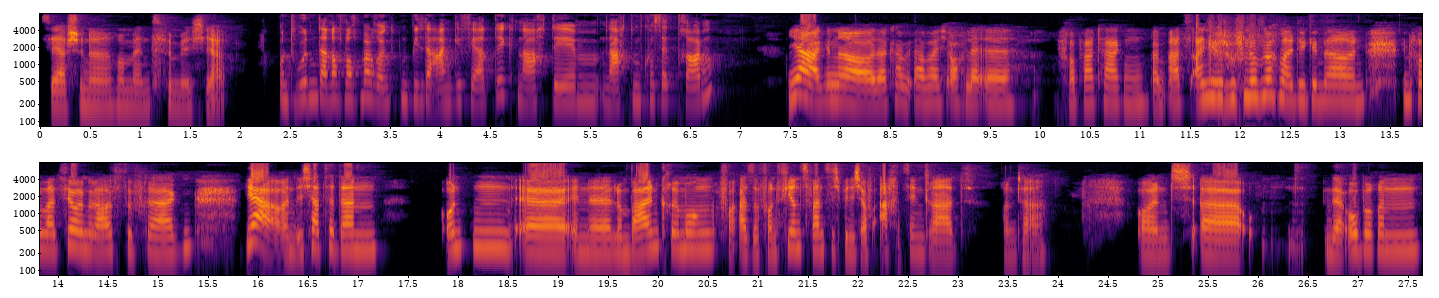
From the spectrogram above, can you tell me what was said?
sehr schöner Moment für mich, ja. Und wurden dann auch nochmal Röntgenbilder angefertigt nach dem, nach dem Korsett tragen? Ja, genau. Da habe ich auch äh, vor ein paar Tagen beim Arzt angerufen, um nochmal die genauen Informationen rauszufragen. Ja, und ich hatte dann unten äh, in der lumbalen Krümmung, also von 24 bin ich auf 18 Grad runter. Und äh, in der oberen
